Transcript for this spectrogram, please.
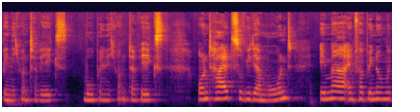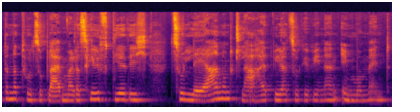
bin ich unterwegs, wo bin ich unterwegs und halt so wie der Mond immer in Verbindung mit der Natur zu bleiben, weil das hilft dir, dich zu lernen und Klarheit wieder zu gewinnen im Moment.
